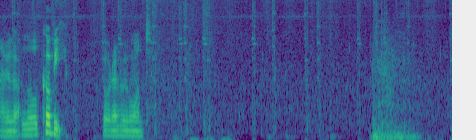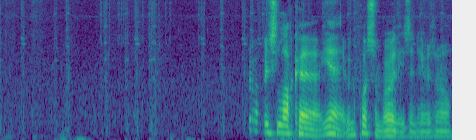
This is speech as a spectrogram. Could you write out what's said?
Now we've got a little cubby for whatever we want. Storage locker, yeah, we can put some more of these in here as well.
